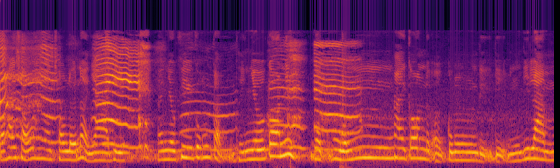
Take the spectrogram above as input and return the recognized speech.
Có hai cháu hai cháu lớn ở nhà thì nhiều khi cũng cảm thấy nhớ con ấy, và muốn hai con được ở cùng để để đi làm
